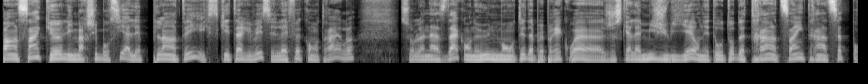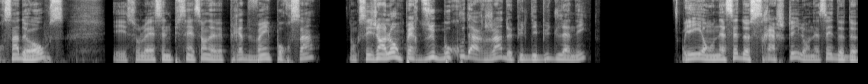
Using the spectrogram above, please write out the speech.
pensant que les marchés boursiers allaient planter. Et ce qui est arrivé, c'est l'effet contraire. Sur le Nasdaq, on a eu une montée d'à peu près quoi, euh, jusqu'à la mi-juillet. On était autour de 35-37% de hausse. Et sur le SP 500, on avait près de 20% Donc, ces gens-là ont perdu beaucoup d'argent depuis le début de l'année. Et on essaie de se racheter, on essaie de,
